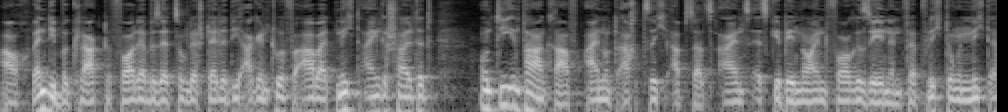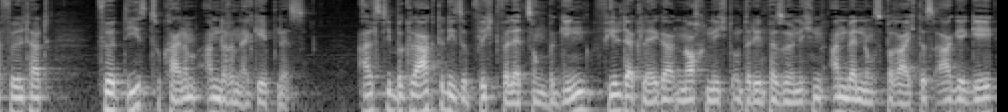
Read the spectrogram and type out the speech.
Auch wenn die Beklagte vor der Besetzung der Stelle die Agentur für Arbeit nicht eingeschaltet und die in § 81 Absatz 1 SGB IX vorgesehenen Verpflichtungen nicht erfüllt hat führt dies zu keinem anderen Ergebnis. Als die Beklagte diese Pflichtverletzung beging, fiel der Kläger noch nicht unter den persönlichen Anwendungsbereich des AGG,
